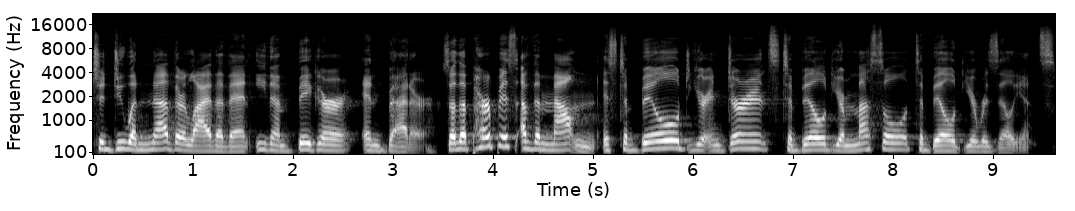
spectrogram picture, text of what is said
to do another live event even bigger and better. So, the purpose of the mountain is to build your endurance, to build your muscle, to build your resilience.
